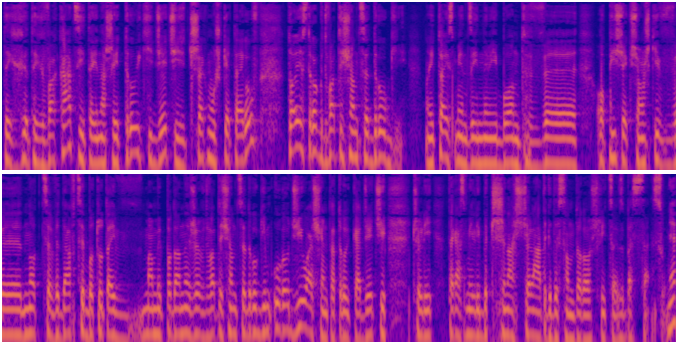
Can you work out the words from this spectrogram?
tych, tych wakacji, tej naszej trójki dzieci, trzech muszkieterów, to jest rok 2002. No i to jest między innymi błąd w opisie książki, w notce wydawcy, bo tutaj mamy podane, że w 2002 urodziła się ta trójka dzieci, czyli teraz mieliby 13 lat, gdy są dorośli, co jest bez sensu, nie?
